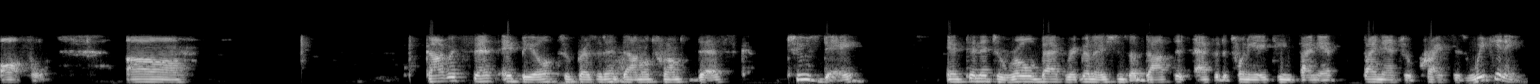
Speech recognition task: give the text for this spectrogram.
awful. Uh, Congress sent a bill to President Donald Trump's desk Tuesday intended to roll back regulations adopted after the 2018 finance, financial crisis, weakening,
